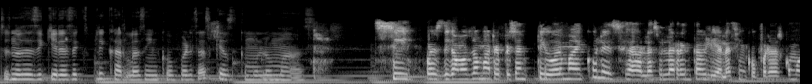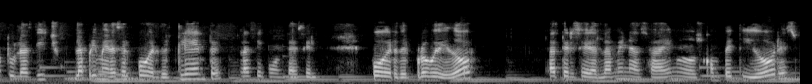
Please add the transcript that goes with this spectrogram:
Entonces no sé si quieres explicar las cinco fuerzas, que es como lo más... Sí, pues digamos lo más representativo de Michael es habla sobre la rentabilidad de las cinco fuerzas como tú lo has dicho. La primera es el poder del cliente, la segunda es el poder del proveedor, la tercera es la amenaza de nuevos competidores,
